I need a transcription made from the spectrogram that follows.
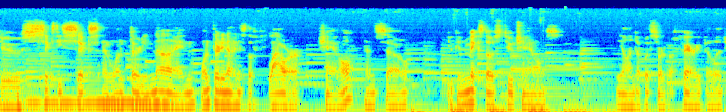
do 66 and 139. 139 is the flower channel, and so you can mix those two channels. You'll end up with sort of a fairy village.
